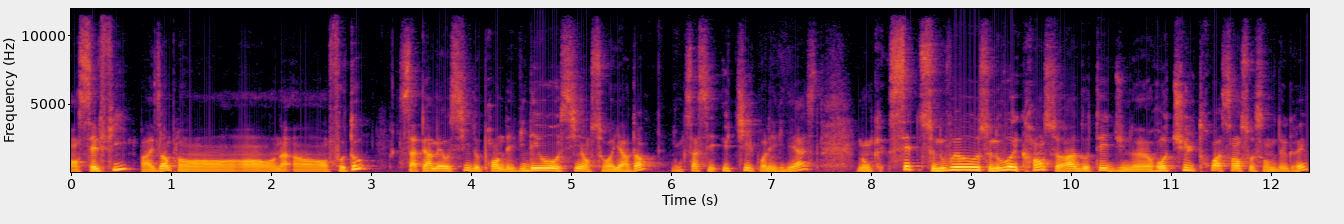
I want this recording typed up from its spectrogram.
en selfie, par exemple, en, photo. Ça permet aussi de prendre des vidéos aussi en se regardant. Donc ça, c'est utile pour les vidéastes. Donc ce, nouveau, ce nouveau écran sera doté d'une rotule 360 degrés.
